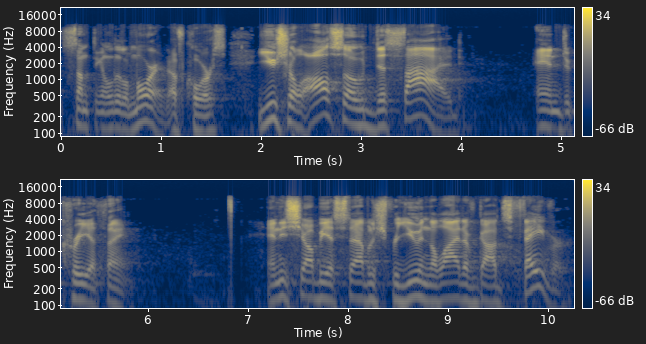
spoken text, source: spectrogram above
something a little more, of course. You shall also decide and decree a thing. And it shall be established for you in the light of God's favor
